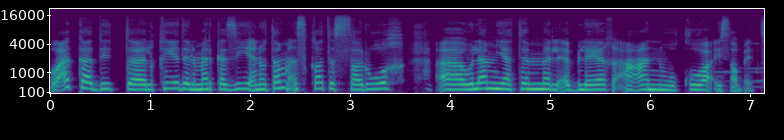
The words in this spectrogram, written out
وأكدت القيادة المركزية أنه تم إسقاط الصاروخ آه، ولم يتم الإبلاغ عن وقوع إصابات.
